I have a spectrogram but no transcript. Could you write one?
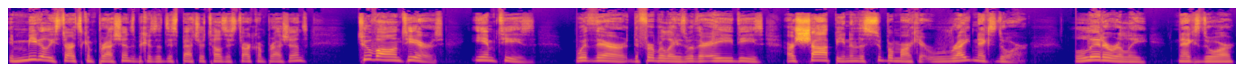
Immediately starts compressions because the dispatcher tells her start compressions. Two volunteers, EMTs, with their defibrillators, with their AEDs, are shopping in the supermarket right next door, literally next door.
